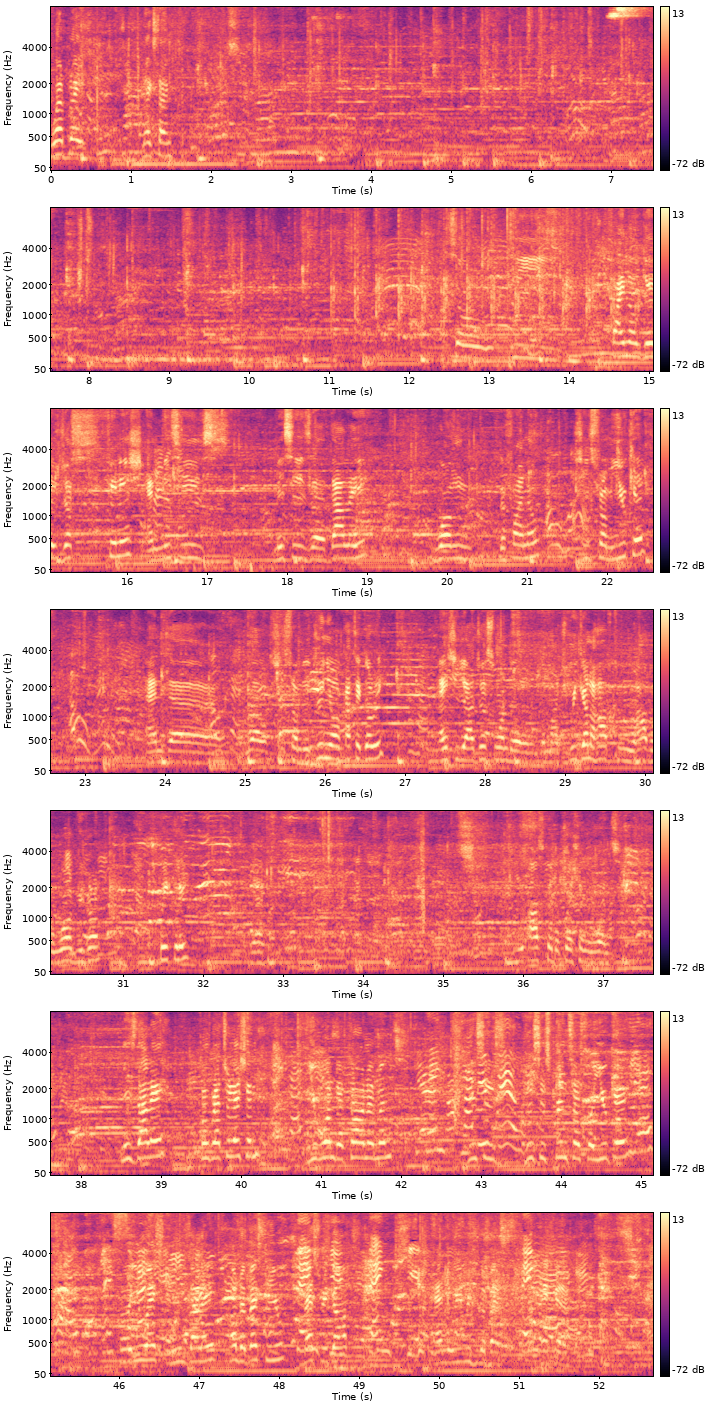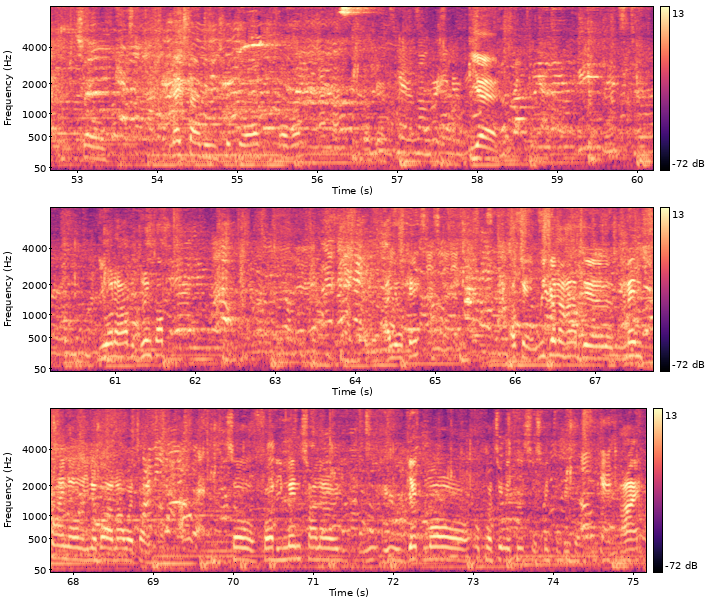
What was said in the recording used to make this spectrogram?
Well played. Next time. So the final game just finished, and Mrs. Mrs. Uh, Dale won the final. She's from UK, Oh, really? and uh, Okay. well, she's from the junior category, and she has just won the, the match. We're gonna have to have a word with her quickly. Yeah. You ask her the question you want. Miss Dale, congratulations! You won the tournament. Thank This is this is Princess for UK, Yes, hi. for US, and Dale. All the best to you. best Thank regards, you. Thank you. and we wish you the best. Thank care. So next time we speak to her, over. Okay. Get a longer interview. Yeah. You wanna have a drink up? Are you okay? Okay, we're gonna have the men's final in about an hour time. So for the men's final, you you get more opportunities to speak to people. Okay. All right.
